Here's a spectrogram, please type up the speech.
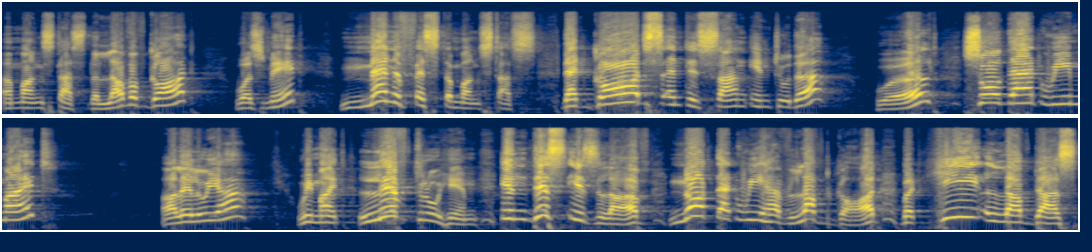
amongst us. The love of God was made manifest amongst us. That God sent His Son into the world so that we might, hallelujah, we might live through Him. In this is love, not that we have loved God, but He loved us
